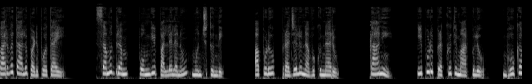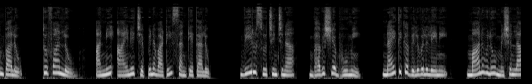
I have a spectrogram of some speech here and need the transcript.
పర్వతాలు పడిపోతాయి. సముద్రం పొంగి పల్లెలను ముంచుతుంది. అప్పుడు ప్రజలు నవ్వుకున్నారు. కాని ఇప్పుడు ప్రకృతి మార్పులు భూకంపాలు తుఫాన్లు అన్నీ ఆయనే చెప్పిన వాటి సంకేతాలు. వీరు సూచించిన భవిష్యభూమి నైతిక విలువలు లేని మానవులు మిషన్లా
